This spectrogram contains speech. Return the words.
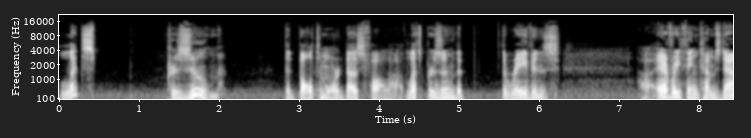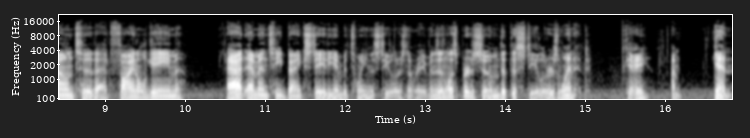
let's presume that Baltimore does fall out. Let's presume that the Ravens, uh, everything comes down to that final game at M&T Bank Stadium between the Steelers and the Ravens, and let's presume that the Steelers win it. Okay? I'm, again,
